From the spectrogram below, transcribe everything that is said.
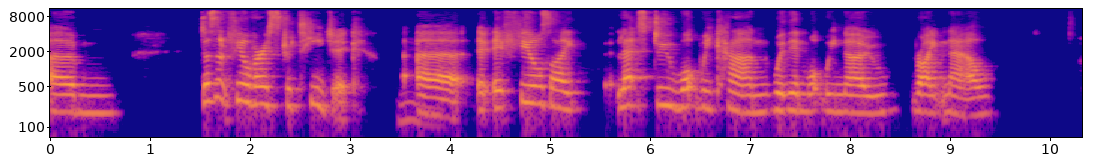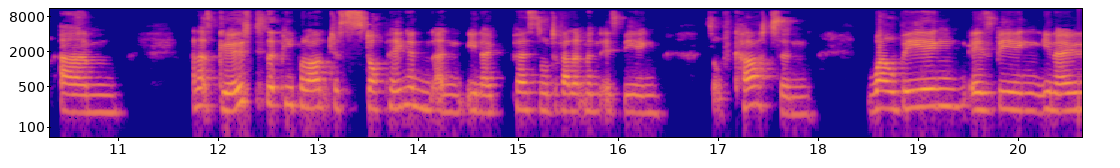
um, doesn't feel very strategic. Mm. Uh, it, it feels like let's do what we can within what we know right now. Um, and that's good that people aren't just stopping and and you know personal development is being sort of cut and well-being is being you know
